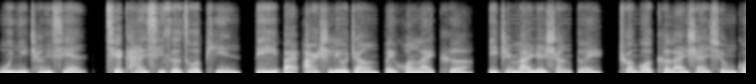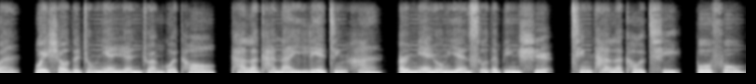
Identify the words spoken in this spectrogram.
舞霓成仙。且看西泽作品第一百二十六章北荒来客。一支蛮人商队穿过可兰山雄关，为首的中年人转过头，看了看那一列精悍而面容严肃的兵士，轻叹了口气：“伯父，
